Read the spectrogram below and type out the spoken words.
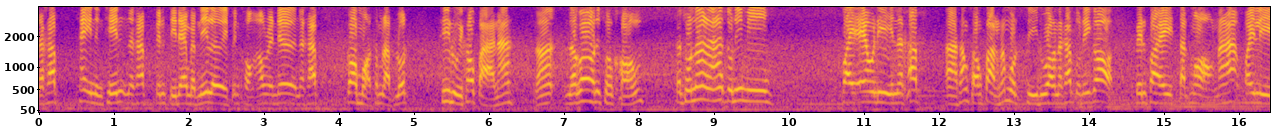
นะครับให้อีกหนึ่งชิ้นนะครับเป็นสีแดงแบบนี้เลยเป็นของ Outlander นะครับก็เหมาะสำหรับรถที่ลุยเข้าป่านะนะแล้วก็ในส่วนของกระชนหน้านะฮะตัวนี้มีไฟ LED นะครับอ่าทั้งสองฝั่งทั้งหมด 4 ดวงนะครับ ตัวนี้ก็เป็นไฟตัดหมอกนะฮะไฟหลี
